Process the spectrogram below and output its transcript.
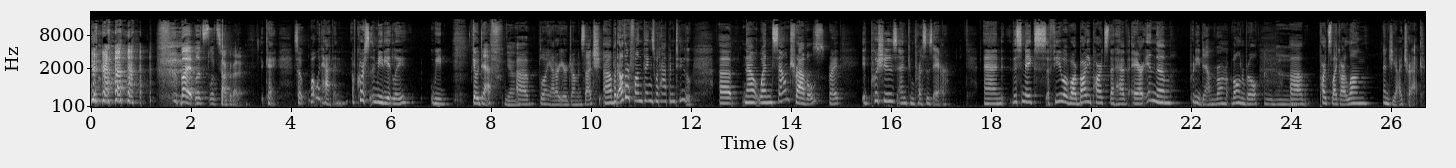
but let's let's talk about it. Okay, so what would happen? Of course, immediately we'd go deaf, Yeah. uh, blowing out our eardrum and such. Uh, but other fun things would happen too. Uh, now, when sound travels, right, it pushes and compresses air. And this makes a few of our body parts that have air in them pretty damn vul- vulnerable. uh, parts like our lung and GI tract.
